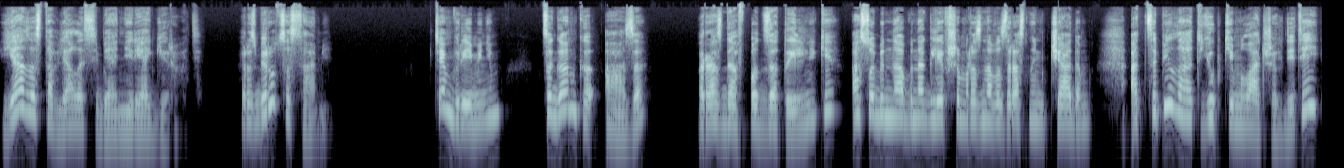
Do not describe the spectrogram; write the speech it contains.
я заставляла себя не реагировать. Разберутся сами. Тем временем цыганка Аза раздав подзатыльники, особенно обнаглевшим разновозрастным чадом, отцепила от юбки младших детей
